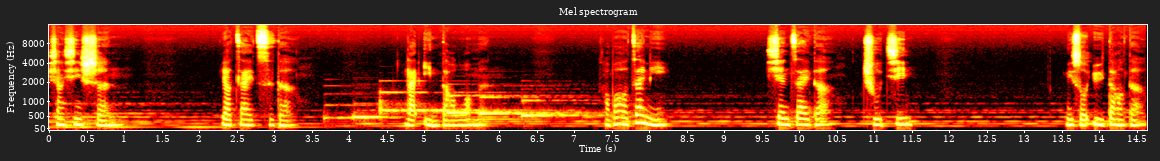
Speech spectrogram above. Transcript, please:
相信神要再次的来引导我们，好不好？在你现在的处境，你所遇到的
